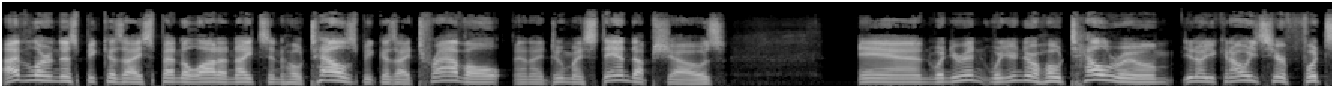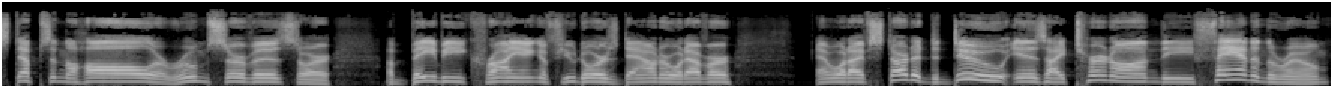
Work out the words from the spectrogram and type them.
I've learned this because I spend a lot of nights in hotels because I travel and I do my stand-up shows. And when you're in when you're in your hotel room, you know you can always hear footsteps in the hall or room service or a baby crying a few doors down or whatever. And what I've started to do is I turn on the fan in the room,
